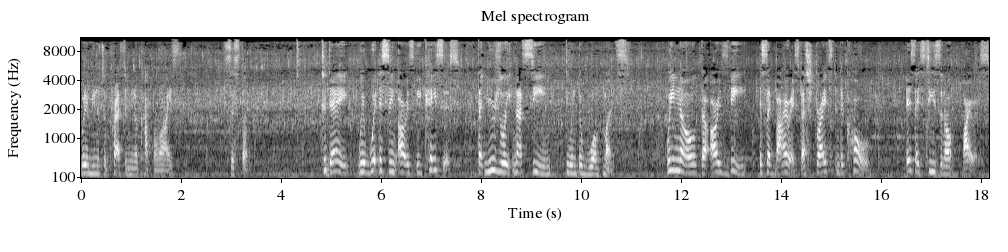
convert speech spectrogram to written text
with immunosuppressed, immunocompromised system. Today, we're witnessing RSV cases that usually not seen during the warm months. We know that RSV is a virus that strikes in the cold. It's a seasonal virus.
